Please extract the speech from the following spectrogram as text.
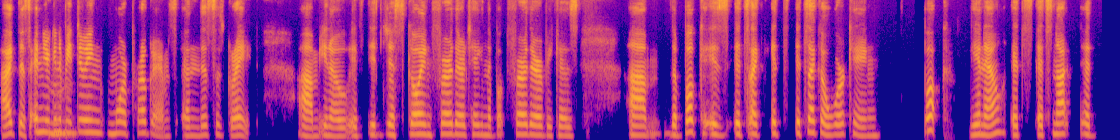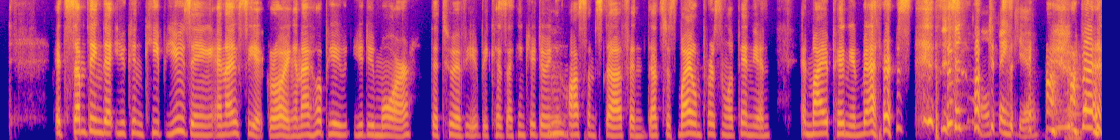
I like this. And you're going to be doing more programs, and this is great. Um, you know, if it just going further, taking the book further, because um, the book is it's like it's it's like a working book. You know, it's it's not it, it's something that you can keep using, and I see it growing. And I hope you you do more, the two of you, because I think you're doing Mm. awesome stuff. And that's just my own personal opinion, and my opinion matters. So oh thank saying you but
